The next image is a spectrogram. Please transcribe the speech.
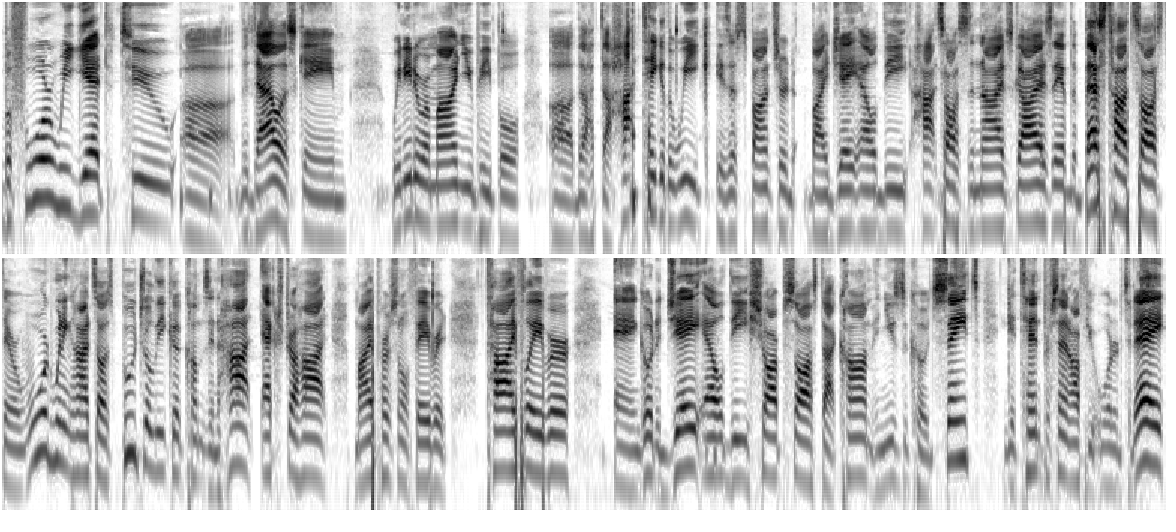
before we get to uh, the Dallas game, we need to remind you people uh, the, the hot take of the week is sponsored by JLD Hot Sauces and Knives. Guys, they have the best hot sauce. Their award winning hot sauce, Bhut Jolokia, comes in hot, extra hot, my personal favorite, Thai flavor. And go to jldsharpsauce.com and use the code SAINTS and get 10% off your order today.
